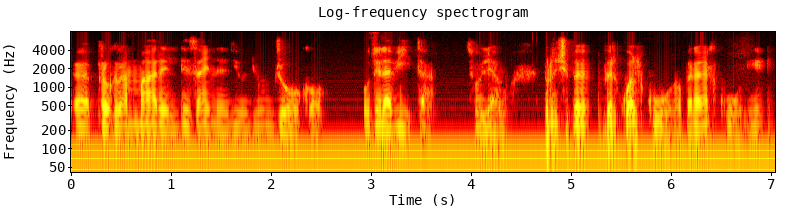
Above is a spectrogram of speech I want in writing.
eh, programmare il design di, di un gioco o della vita, se vogliamo. Però dice per, per qualcuno, per alcuni,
